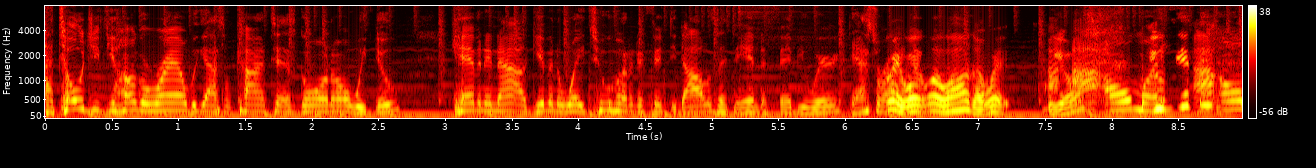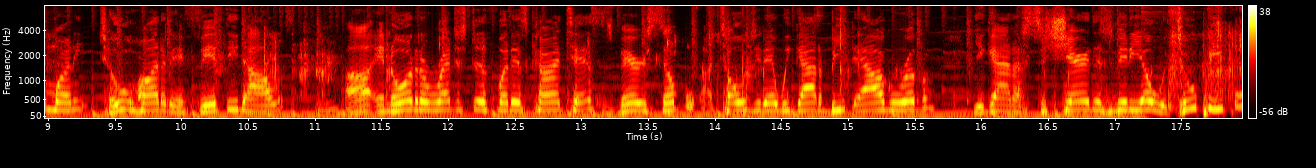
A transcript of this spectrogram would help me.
I told you if you hung around, we got some contests going on. We do. Kevin and I are giving away two hundred and fifty dollars at the end of February. That's right. Wait, wait, wait, hold on, wait. I? I own money. 250? I own money. Two hundred and fifty dollars. Uh, in order to register for this contest, it's very simple. I told you that we got to beat the algorithm. You got to share this video with two people.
